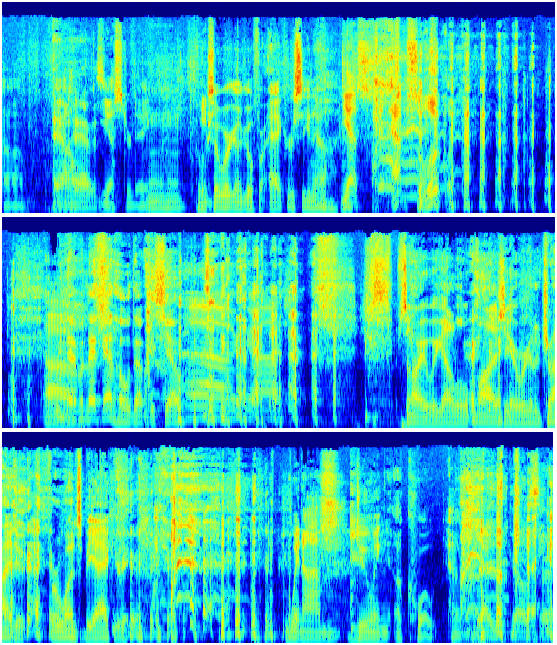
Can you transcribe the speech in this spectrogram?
uh, Al, Harris yesterday. Mm-hmm. He, so we're going to go for accuracy now. Yes, absolutely. we never let that hold up the show. oh gosh. Sorry, we got a little pause here. We're going to try to, for once, be accurate. when I'm doing a quote, there you go, sir.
